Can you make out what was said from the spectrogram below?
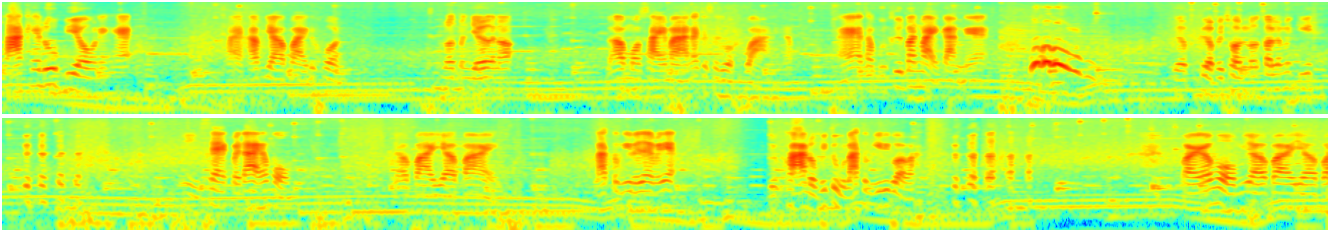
พระแค่รูปเดียวนะฮะไปครับยาวไปทุกคนรถมันเยอะเนาะ เราเอามอไซค์มาน่าจะสะดวกกว่านะครับแหมทำบุญขึ้นบ้านใหม่กันเนี่ยเกือบเกือบไปชนรถตอนแล้วเมื่อกี้ นี่แทรกไปได้ครับผมยาวไปยาวไปรัดตรงนี้เลยได้ไหมเนี่ยเดี๋ยวพาหลวงพี่ตู่รัดตรงนี้ดีกว่าวะไปครับผมยาวไปยาวไป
